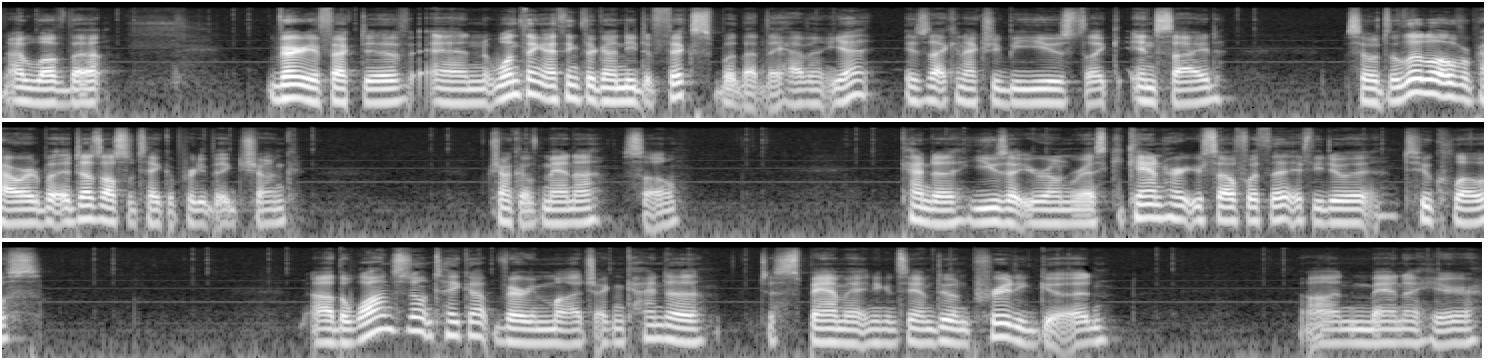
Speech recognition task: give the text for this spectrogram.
I love that very effective. And one thing I think they're going to need to fix, but that they haven't yet, is that can actually be used like inside. So it's a little overpowered, but it does also take a pretty big chunk chunk of mana. So kind of use at your own risk. You can hurt yourself with it if you do it too close. Uh, the wands don't take up very much. I can kind of just spam it, and you can see I'm doing pretty good on mana here.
